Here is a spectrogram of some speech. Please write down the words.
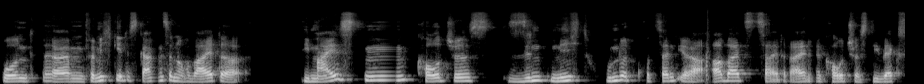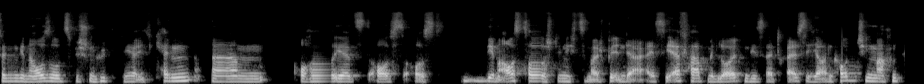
Und ähm, für mich geht das Ganze noch weiter. Die meisten Coaches sind nicht 100% ihrer Arbeitszeit reine Coaches. Die wechseln genauso zwischen Hüten her. Ich kenne ähm, auch jetzt aus, aus dem Austausch, den ich zum Beispiel in der ICF habe mit Leuten, die seit 30 Jahren Coaching machen,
